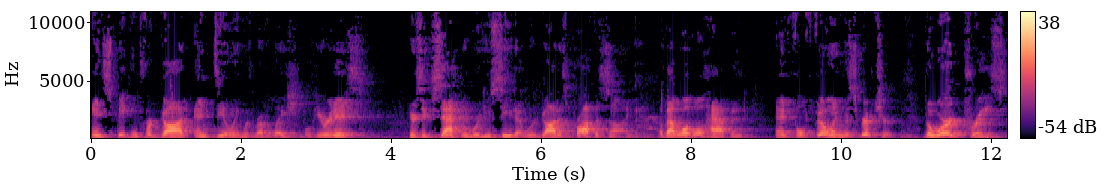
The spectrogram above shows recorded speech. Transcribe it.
in speaking for God and dealing with revelation. Well, here it is. Here's exactly where you see that, where God is prophesying about what will happen and fulfilling the scripture. The word priest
